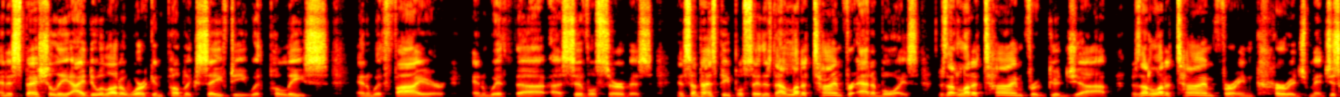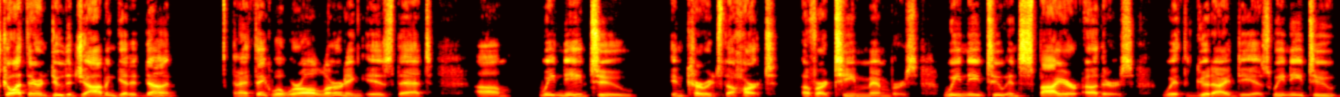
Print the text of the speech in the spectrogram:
And especially, I do a lot of work in public safety with police and with fire and with uh, uh, civil service. And sometimes people say there's not a lot of time for attaboys. There's not a lot of time for good job. There's not a lot of time for encouragement. Just go out there and do the job and get it done. And I think what we're all learning is that um, we need to encourage the heart of our team members. We need to inspire others with good ideas. We need to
